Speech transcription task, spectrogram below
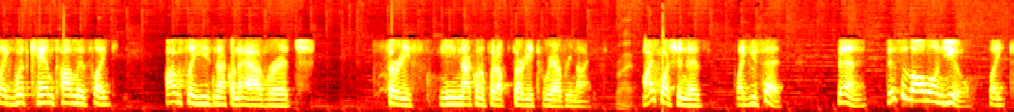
like with Cam Thomas, like obviously he's not going to average thirty. He's not going to put up thirty-three every night. right. My question is, like you said, Ben, this is all on you. Like,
